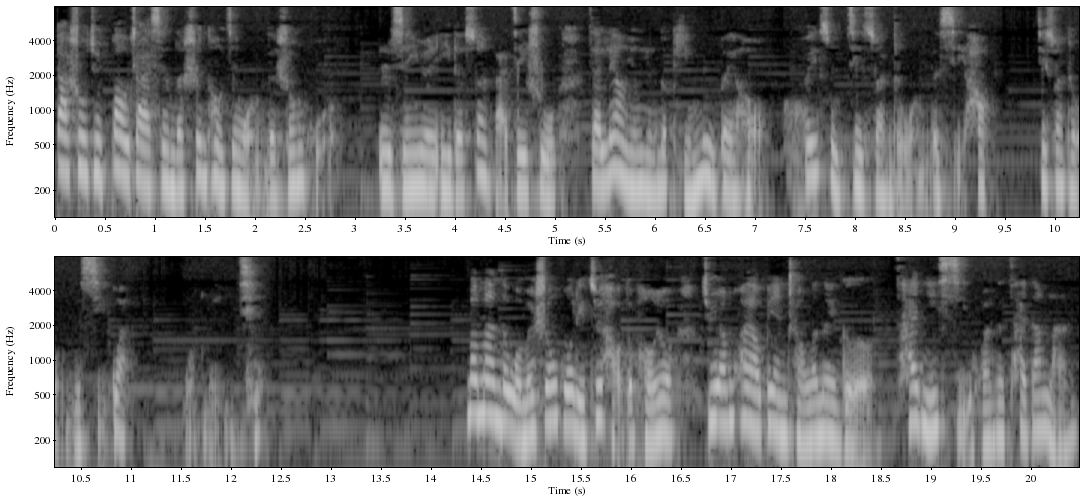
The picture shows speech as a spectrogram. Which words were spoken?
大数据爆炸性的渗透进我们的生活，日新月异的算法技术在亮莹莹的屏幕背后飞速计算着我们的喜好，计算着我们的习惯，我们的一切。慢慢的，我们生活里最好的朋友，居然快要变成了那个猜你喜欢的菜单栏。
